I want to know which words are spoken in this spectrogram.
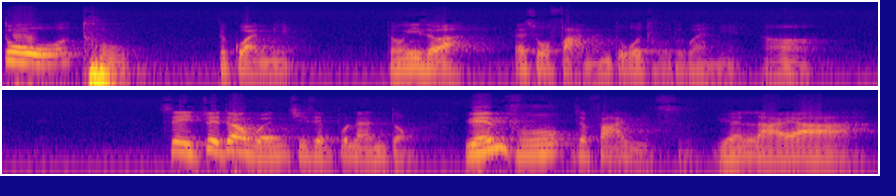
多途。的观念，懂意思吧？在说法门多途的观念啊。所以这段文其实也不难懂。元福这发语词，原来啊，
